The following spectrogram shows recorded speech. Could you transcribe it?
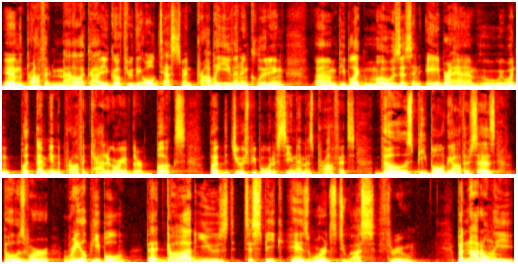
and the prophet Malachi. You go through the Old Testament, probably even including um, people like Moses and Abraham, who we wouldn't put them in the prophet category of their books, but the Jewish people would have seen them as prophets. Those people, the author says, those were real people that God used to speak his words to us through. But not only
